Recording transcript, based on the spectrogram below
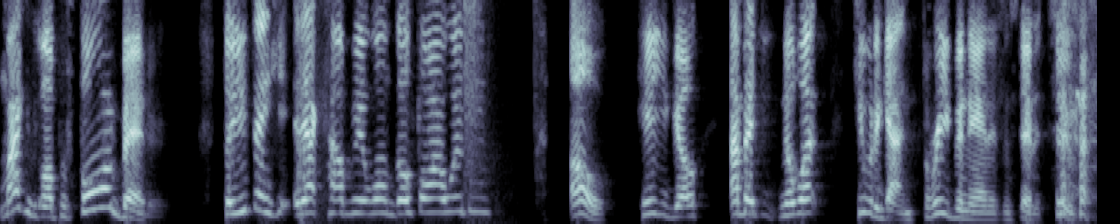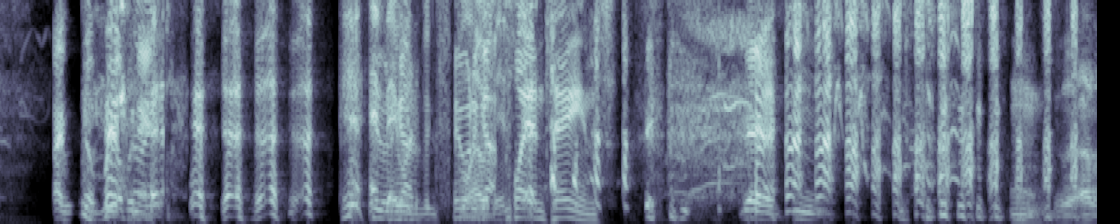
Mike is gonna perform better. So you think that compliment won't go far with him? Oh, here you go. I bet you, you know what? He would have gotten three bananas instead of two. like no, real bananas. and they would have He would have exploded. got plantains. Yeah, mm. Mm, del-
